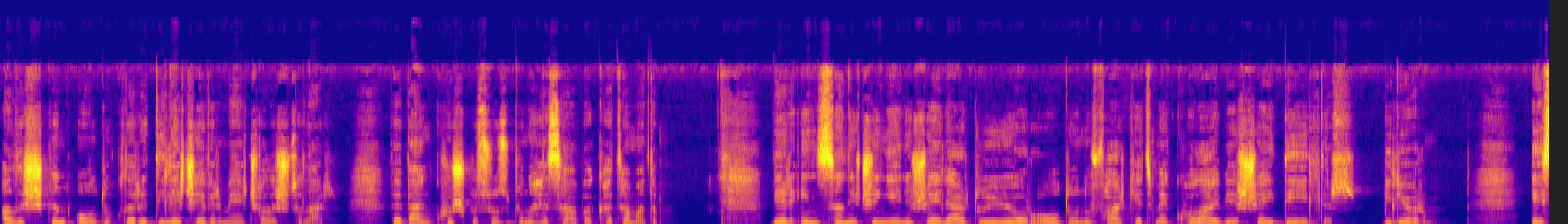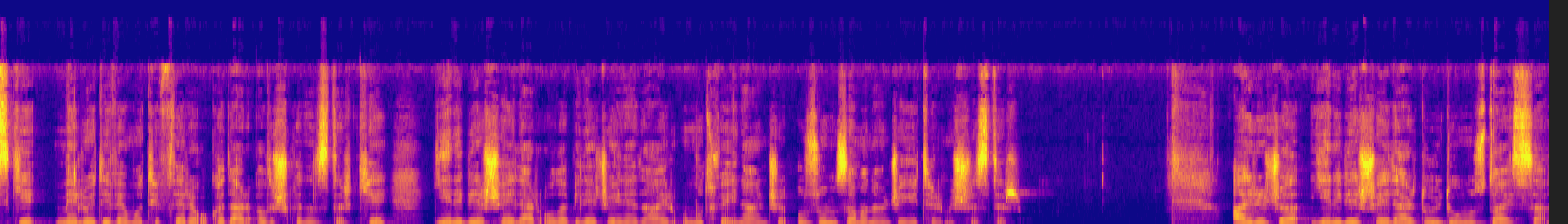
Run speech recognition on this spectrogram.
alışkın oldukları dile çevirmeye çalıştılar ve ben kuşkusuz bunu hesaba katamadım. Bir insan için yeni şeyler duyuyor olduğunu fark etmek kolay bir şey değildir, biliyorum. Eski melodi ve motiflere o kadar alışkınızdır ki yeni bir şeyler olabileceğine dair umut ve inancı uzun zaman önce yitirmişizdir.'' Ayrıca yeni bir şeyler duyduğumuzda ise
